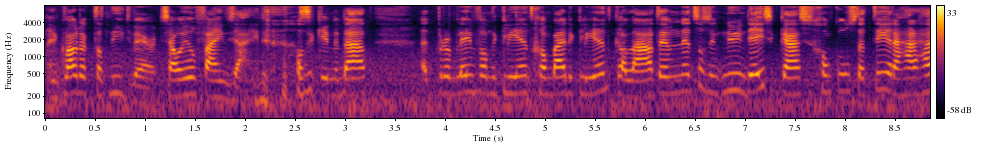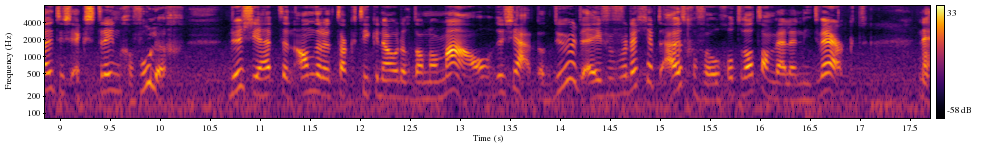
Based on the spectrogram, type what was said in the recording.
En ik wou dat ik dat niet werd. Het zou heel fijn zijn als ik inderdaad het probleem van de cliënt gewoon bij de cliënt kan laten. En net zoals ik nu in deze casus gewoon constateren, haar huid is extreem gevoelig. Dus je hebt een andere tactiek nodig dan normaal. Dus ja, dat duurt even voordat je hebt uitgevogeld wat dan wel en niet werkt. Nee,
